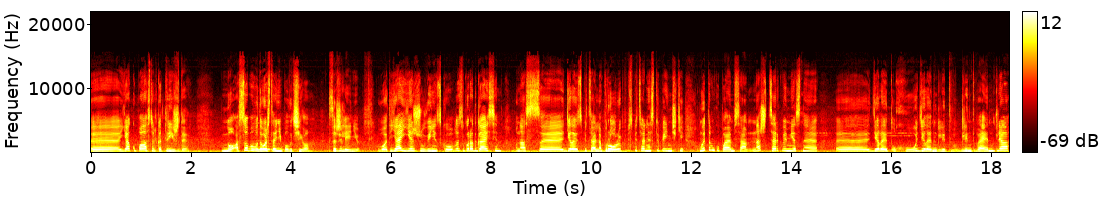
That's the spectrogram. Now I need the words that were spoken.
э, я купалась только трижды, но особого удовольствия не получила, к сожалению. Вот, я езжу в Винницкую область, в город Гайсин. У нас э, делают специально прорубь, специальные ступенечки. Мы там купаемся. Наша церковь местная делает уху, делает глинтвейн для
